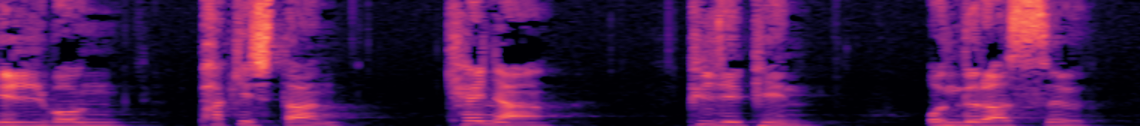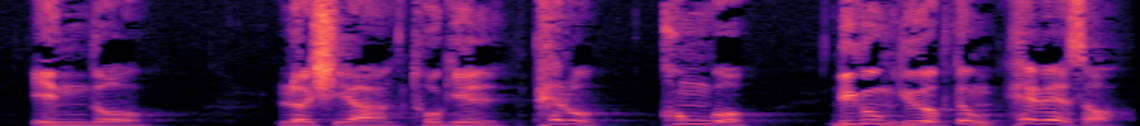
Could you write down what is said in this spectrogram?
일본, 파키스탄, 케냐, 필리핀, 온드라스, 인도, 러시아, 독일, 페루, 콩고, 미국, 뉴욕 등 해외에서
